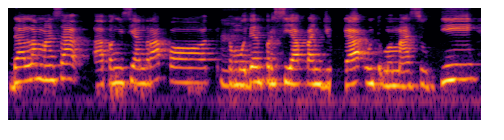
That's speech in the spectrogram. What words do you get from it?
dalam masa eh, pengisian rapot Hmm. kemudian persiapan juga untuk memasuki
